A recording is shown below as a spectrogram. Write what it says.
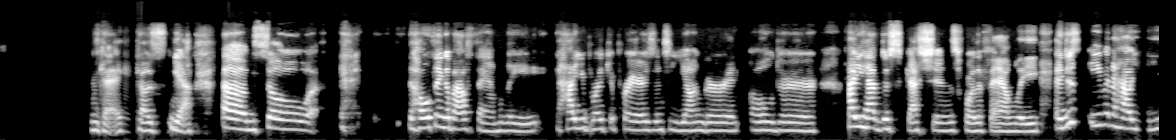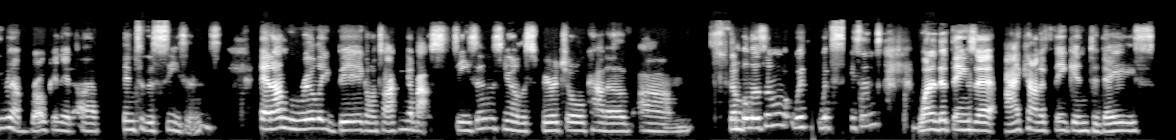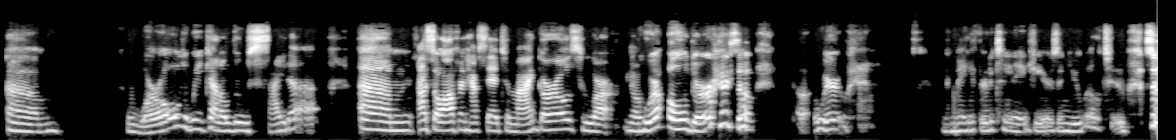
Okay, because yeah. Um, so the whole thing about family, how you break your prayers into younger and older, how you have discussions for the family, and just even how you have broken it up into the seasons. And I'm really big on talking about seasons, you know, the spiritual kind of um, symbolism with with seasons. One of the things that I kind of think in today's um, world we kind of lose sight of um i so often have said to my girls who are you know who are older so uh, we're we made it through the teenage years and you will too so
